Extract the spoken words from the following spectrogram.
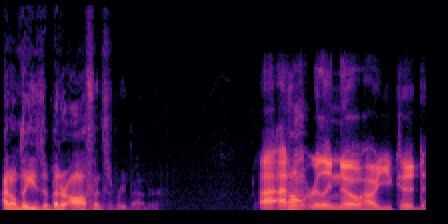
I don't think he's a better offensive rebounder. I, I don't really know how you could.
